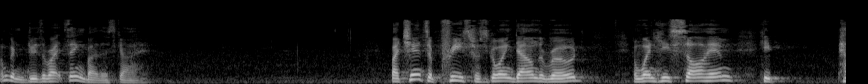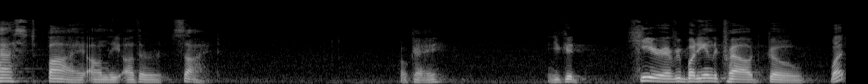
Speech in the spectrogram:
I'm going to do the right thing by this guy. By chance, a priest was going down the road, and when he saw him, he passed by on the other side. Okay? And you could hear everybody in the crowd go, what?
